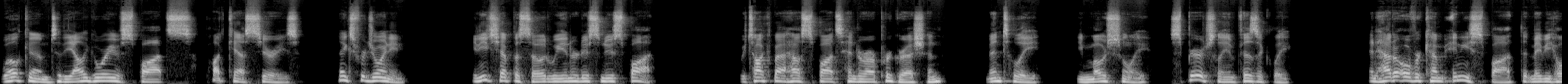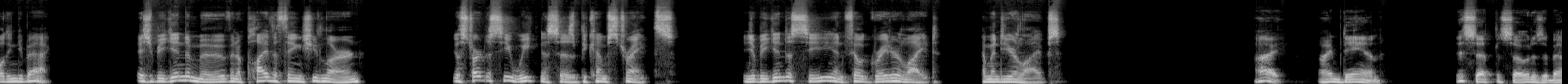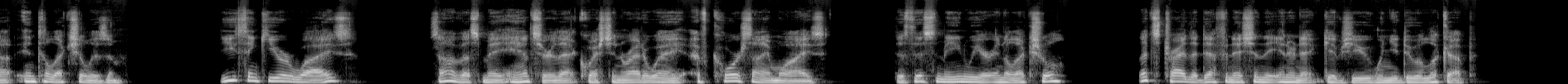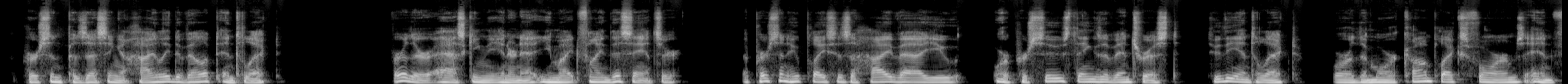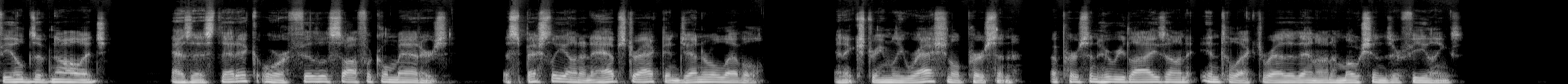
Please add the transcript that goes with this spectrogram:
Welcome to the Allegory of Spots podcast series. Thanks for joining. In each episode, we introduce a new spot. We talk about how spots hinder our progression mentally, emotionally, spiritually, and physically, and how to overcome any spot that may be holding you back. As you begin to move and apply the things you learn, you'll start to see weaknesses become strengths, and you'll begin to see and feel greater light come into your lives. Hi, I'm Dan. This episode is about intellectualism. Do you think you are wise? Some of us may answer that question right away. Of course I am wise. Does this mean we are intellectual? Let's try the definition the internet gives you when you do a lookup. A person possessing a highly developed intellect. Further asking the internet, you might find this answer. A person who places a high value or pursues things of interest to the intellect or the more complex forms and fields of knowledge as aesthetic or philosophical matters, especially on an abstract and general level. An extremely rational person, a person who relies on intellect rather than on emotions or feelings.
